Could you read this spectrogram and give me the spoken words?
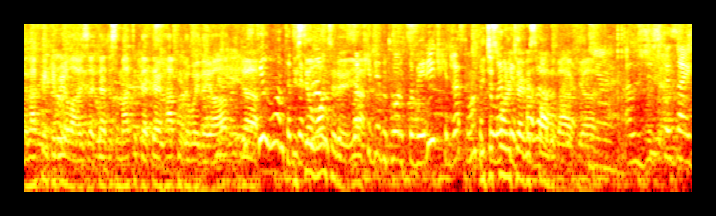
And I think he realized that that doesn't matter; that they're happy the way they are. Yeah. He Still wanted He still house, wanted it. Yeah. but he didn't want to be rich. He just wanted He just to let wanted his to have his father father back. Yeah. I was just because like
